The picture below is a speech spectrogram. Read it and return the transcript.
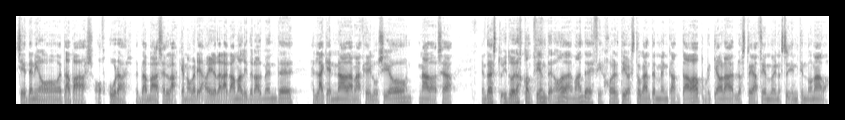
Sí he tenido etapas oscuras, etapas en las que no quería salir de la cama literalmente, en las que nada me hacía ilusión, nada, o sea, entonces tú, y tú eres consciente, ¿no? Además de decir, joder, tío, esto que antes me encantaba, porque ahora lo estoy haciendo y no estoy sintiendo nada.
